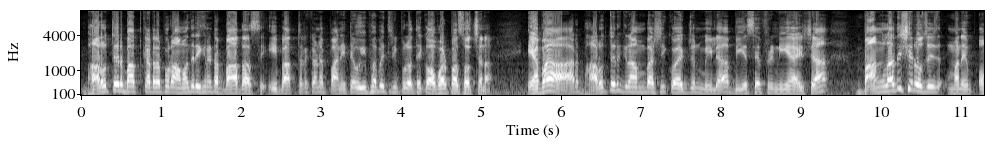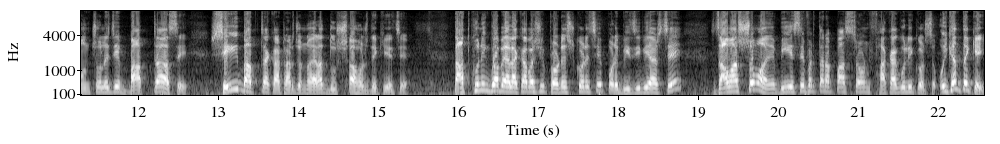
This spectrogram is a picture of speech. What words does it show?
ভারতের বাঁধ কাটার পর আমাদের এখানে একটা বাঁধ আছে। এই বাদটার কারণে পানিটা ওইভাবে ত্রিপুরা থেকে ওভারপাস হচ্ছে না। এবার ভারতের গ্রামবাসী কয়েকজন মিলা বিএসএফ নিয়ে আইসা বাংলাদেশের যে মানে অঞ্চলে যে বাঁধটা আছে, সেই বাদটা কাটার জন্য এরা দুঃসাহস দেখিয়েছে। তাৎক্ষণিকভাবে এলাকাবাসী প্রটেস্ট করেছে, পরে বিজিবি আসছে। যাওয়ার সময় বিএসএফ এর তারা পাঁচ রাউন্ড ফাঁকা গুলি করছে। ওইখান থেকেই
